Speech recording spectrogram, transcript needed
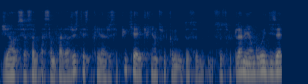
j'ai un- ça, ça me passe, ça me traverse juste l'esprit là. Je sais plus qui a écrit un truc comme de ce, ce truc-là, mais en gros, il disait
